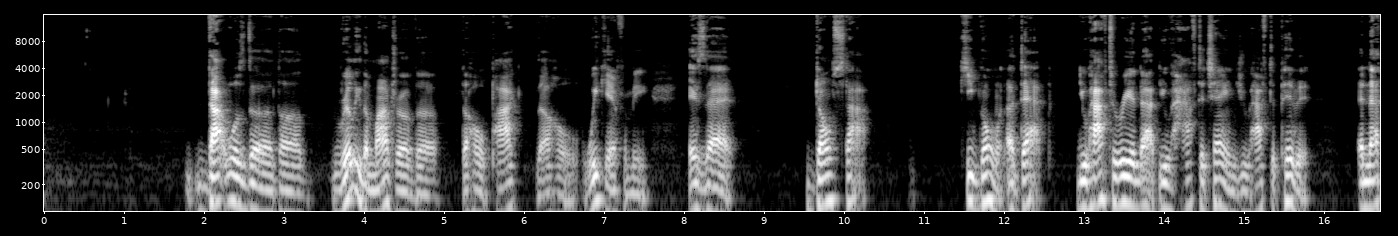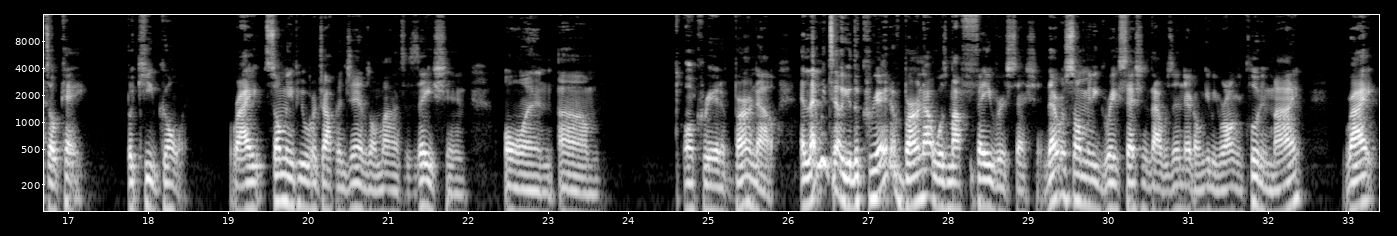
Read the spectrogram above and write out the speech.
that was the the really the mantra of the the whole pack the whole weekend for me is that don't stop. Keep going. Adapt. You have to readapt. You have to change. You have to pivot. And that's okay. But keep going. Right? So many people were dropping gems on monetization, on um on creative burnout. And let me tell you, the creative burnout was my favorite session. There were so many great sessions that was in there, don't get me wrong, including mine, right?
